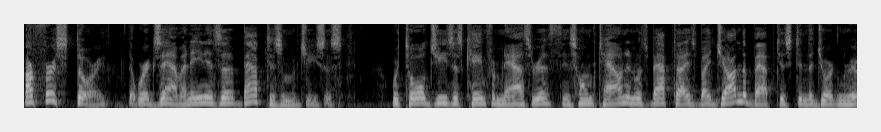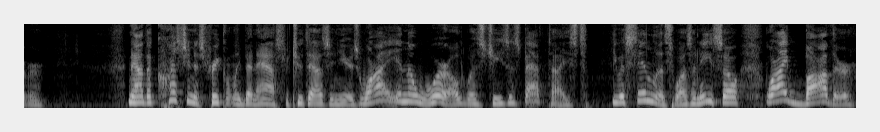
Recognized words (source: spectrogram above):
Our first story that we're examining is a baptism of Jesus. We're told Jesus came from Nazareth, his hometown, and was baptized by John the Baptist in the Jordan River. Now, the question has frequently been asked for 2,000 years why in the world was Jesus baptized? He was sinless, wasn't he? So why bother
